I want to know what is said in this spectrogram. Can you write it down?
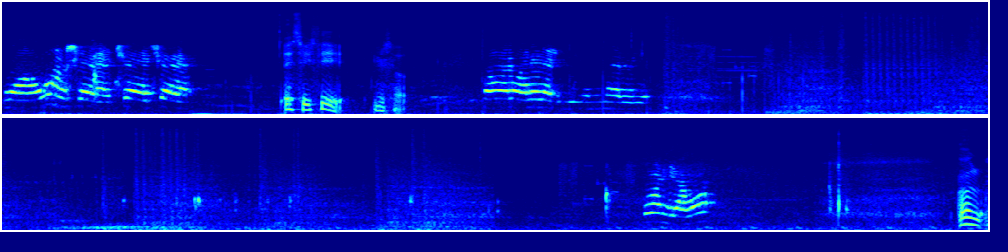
No, uno c'è, c'è, c'è. E sei te, mi sa. No, no, non ero io, non ero io. Dove andiamo? Allora,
